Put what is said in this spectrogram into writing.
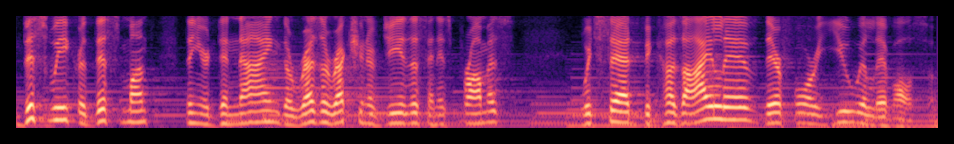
this week or this month, then you're denying the resurrection of Jesus and his promise which said, Because I live, therefore you will live also.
